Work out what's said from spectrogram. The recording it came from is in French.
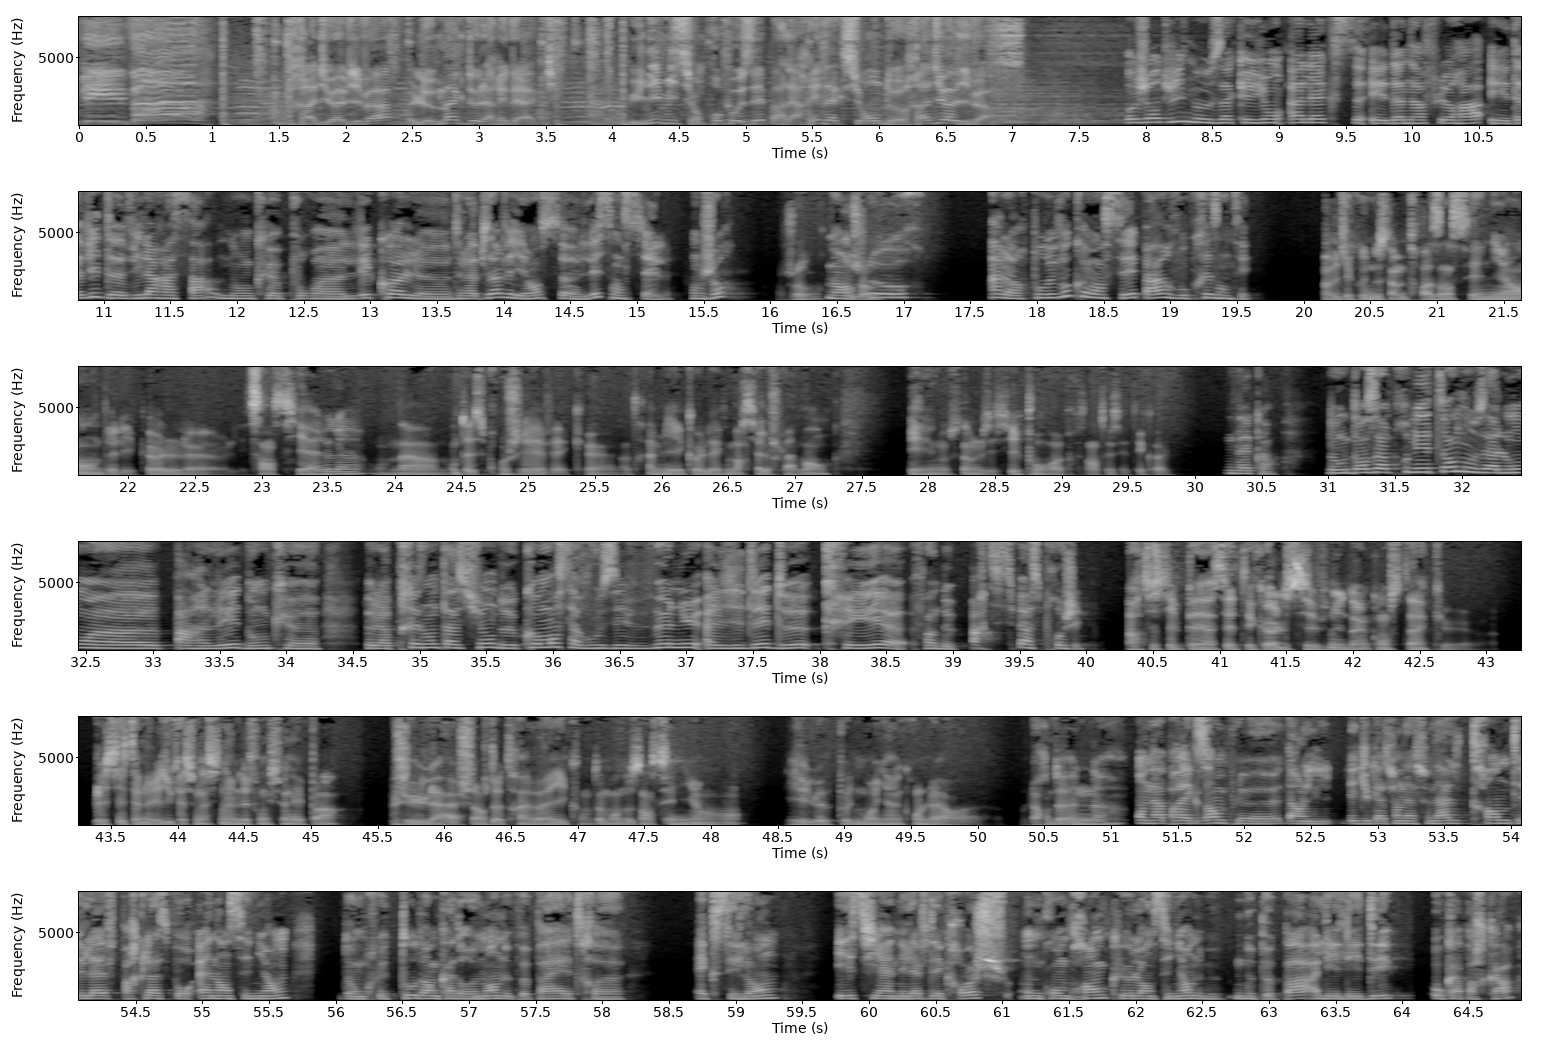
Aviva Radio Aviva, le Mac de la Rédac. Une émission proposée par la rédaction de Radio Aviva. Aujourd'hui, nous accueillons Alex et Dana Flora et David Villarassa, donc euh, pour euh, l'école de la bienveillance, euh, l'essentiel. Bonjour. Bonjour. Bonjour. Alors, pouvez-vous commencer par vous présenter? Du coup, nous sommes trois enseignants de l'école L'Essentiel. On a monté ce projet avec notre ami et collègue Martial Flamand et nous sommes ici pour présenter cette école. D'accord. Donc, dans un premier temps, nous allons euh, parler donc euh, de la présentation de comment ça vous est venu à l'idée de créer, euh, enfin de participer à ce projet. Participer à cette école, c'est venu d'un constat que le système de l'éducation nationale ne fonctionnait pas. Vu la charge de travail qu'on demande aux enseignants et le peu de moyens qu'on leur, euh, leur donne, On a par exemple euh, dans l'éducation nationale 30 élèves par classe pour un enseignant. Donc le taux d'encadrement ne peut pas être euh, excellent. Et si un élève décroche, on comprend que l'enseignant ne, ne peut pas aller l'aider au cas par cas.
